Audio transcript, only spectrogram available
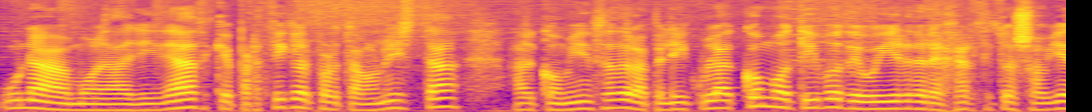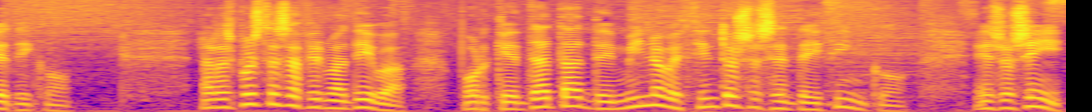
una modalidad que practica el protagonista al comienzo de la película con motivo de huir del ejército soviético. La respuesta es afirmativa, porque data de 1965. Eso sí,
